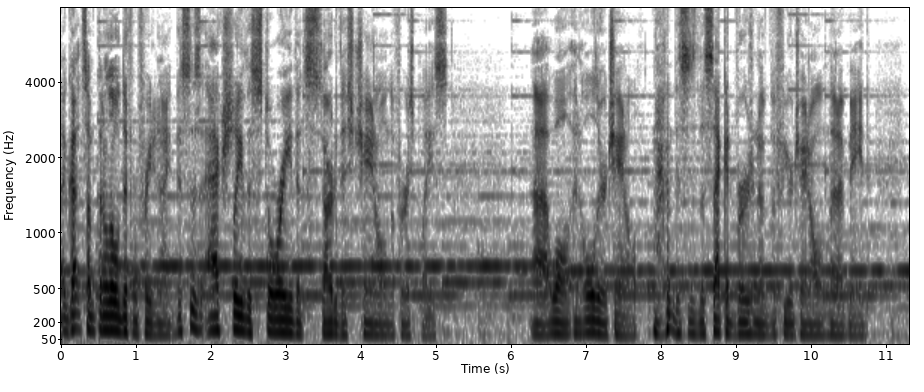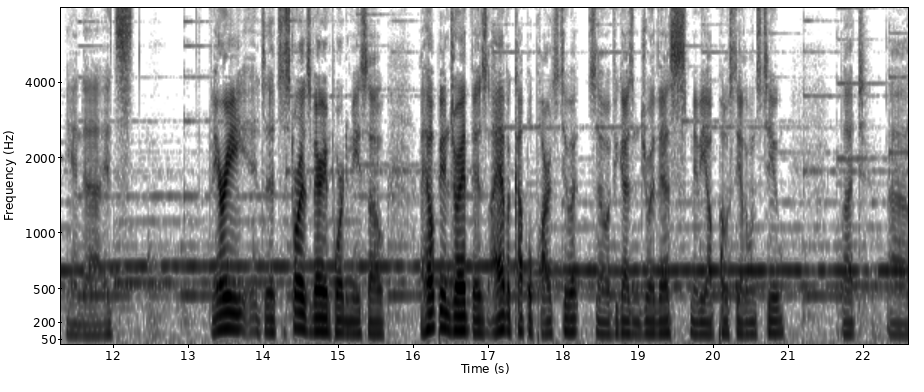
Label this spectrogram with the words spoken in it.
I've got something a little different for you tonight. This is actually the story that started this channel in the first place. Uh, well, an older channel. this is the second version of the Fear channel that I've made, and uh, it's very it's, it's a story that's very important to me. So I hope you enjoy it. There's I have a couple parts to it, so if you guys enjoy this, maybe I'll post the other ones too. But uh,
